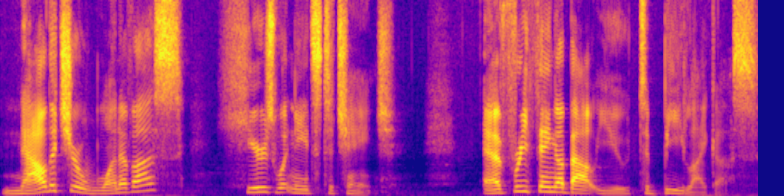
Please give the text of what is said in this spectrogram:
Now that you're one of us, here's what needs to change everything about you to be like us.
